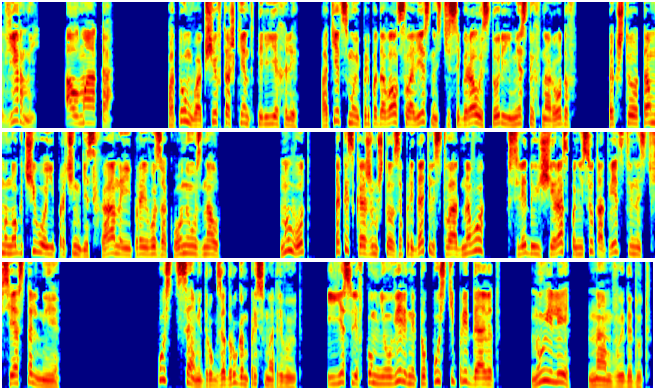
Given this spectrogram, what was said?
Верный, Алма-Ата. Потом вообще в Ташкент переехали. Отец мой преподавал словесность и собирал истории местных народов. Так что там много чего и про Чингисхана, и про его законы узнал. Ну вот, так и скажем, что за предательство одного в следующий раз понесут ответственность все остальные. Пусть сами друг за другом присматривают. И если в ком не уверены, то пусть и придавят. Ну или нам выдадут.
